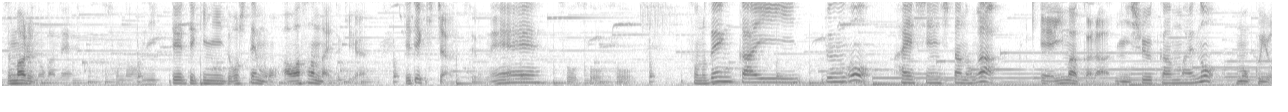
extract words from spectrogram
う集まるのがねその日程的にどうしても合わさんない時が出てきちゃうんですよね。そうそうそう。その前回分を配信したのが、えー、今から2週間前の木曜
